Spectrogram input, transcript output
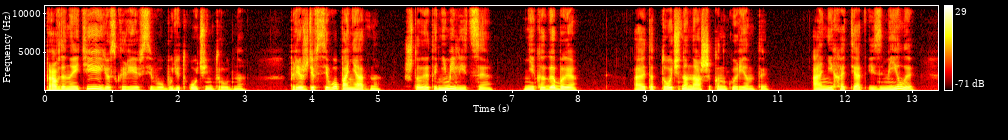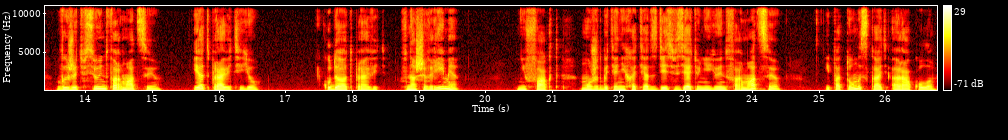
Правда, найти ее, скорее всего, будет очень трудно. Прежде всего понятно, что это не милиция, не КГБ, а это точно наши конкуренты. Они хотят из Милы выжать всю информацию и отправить ее. Куда отправить? В наше время? Не факт. Может быть, они хотят здесь взять у нее информацию и потом искать оракула.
